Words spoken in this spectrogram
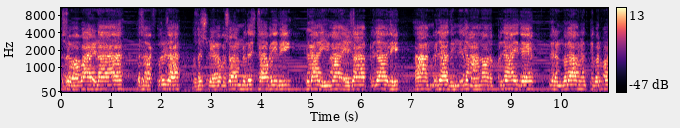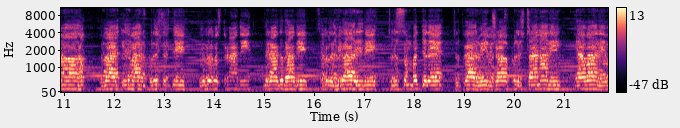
पशवो वा इडा। पशवः पुरुषः पशुष्वेव पशून् प्रतिष्ठापयति। इडायी वा एषा प्रजाविधिः प्रजातिम् यजमानो न प्रजायते। तिरङ्गुलामनत्यपर्वणाः विवाद्यजमानप्रतिष्ठति त्रिकृतवस्त्रणाति निरादधाति। चत्वारवै पशवः प्रतिष्ठानानि। यावानेव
